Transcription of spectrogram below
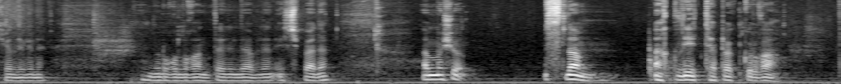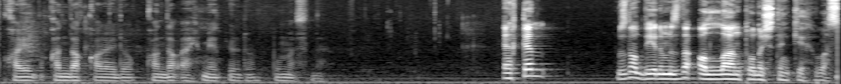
ekanligini nurg'ulg'an dalillar bilan aytib berdi ammo shu islom aqliy tafakkurga qandoq qaraydi qandoq ahamiyat berdi bu masala aql bizning dinimizda Allohni tanishdanki vas.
